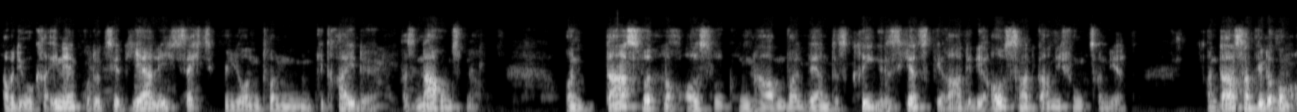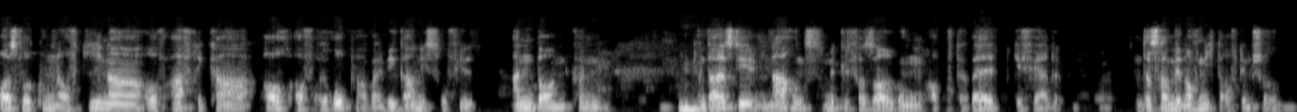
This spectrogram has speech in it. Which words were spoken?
aber die Ukraine produziert jährlich 60 Millionen Tonnen Getreide, also Nahrungsmittel. Und das wird noch Auswirkungen haben, weil während des Krieges jetzt gerade die Aussaat gar nicht funktioniert. Und das hat wiederum Auswirkungen auf China, auf Afrika, auch auf Europa, weil wir gar nicht so viel anbauen können. Mhm. Und da ist die Nahrungsmittelversorgung auf der Welt gefährdet. Und das haben wir noch nicht auf dem Schirm.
